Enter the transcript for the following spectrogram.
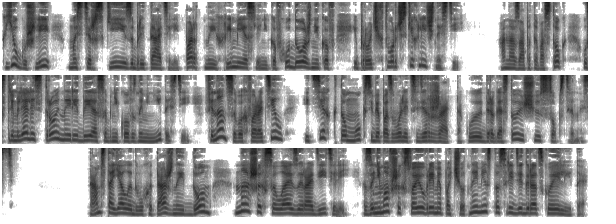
К югу шли мастерские изобретателей, портных, ремесленников, художников и прочих творческих личностей. А на запад и восток устремлялись стройные ряды особняков знаменитостей, финансовых воротил и тех, кто мог себе позволить содержать такую дорогостоящую собственность. Там стоял и двухэтажный дом наших с Элайзой родителей, занимавших в свое время почетное место среди городской элиты.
